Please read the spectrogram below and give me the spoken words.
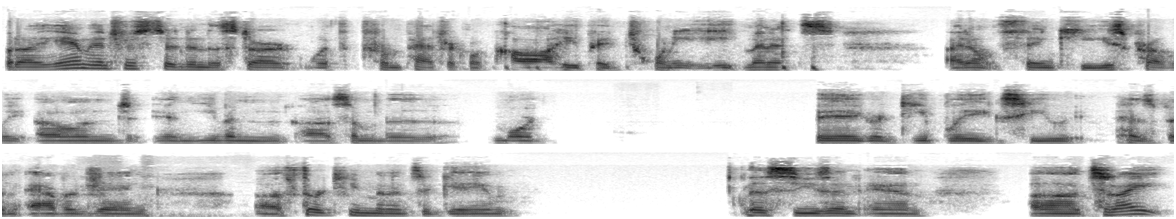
But I am interested in the start with from Patrick McCaw. He played 28 minutes. I don't think he's probably owned in even uh, some of the more big or deep leagues. He has been averaging uh, 13 minutes a game this season, and uh, tonight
